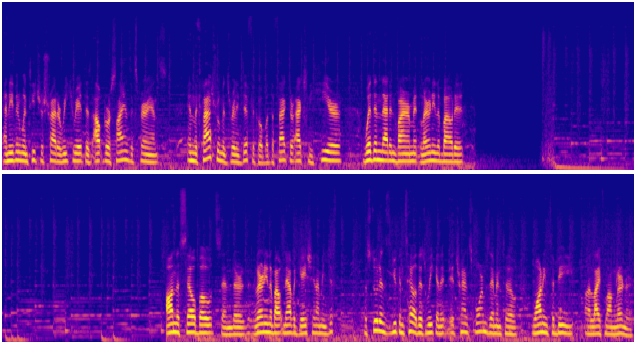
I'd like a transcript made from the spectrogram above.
And even when teachers try to recreate this outdoor science experience in the classroom, it's really difficult. But the fact they're actually here within that environment, learning about it, on the sailboats and they're learning about navigation. I mean, just the students, you can tell this weekend, it, it transforms them into wanting to be uh, lifelong learners.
